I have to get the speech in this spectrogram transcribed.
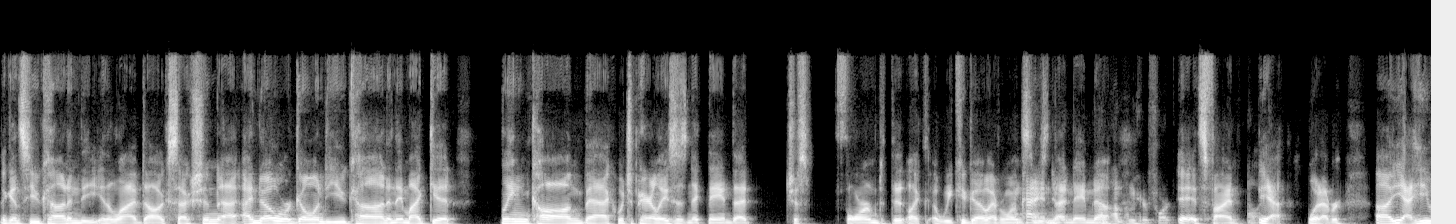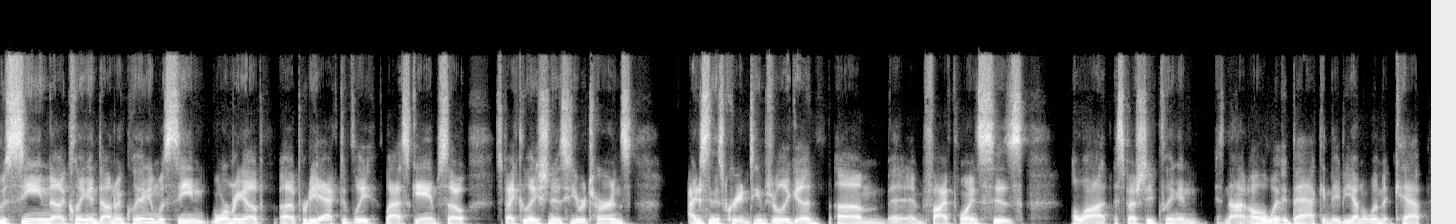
against UConn in the in the live dog section. I, I know we're going to UConn and they might get Ling Kong back, which apparently is his nickname that just formed that like a week ago. Everyone's using that name now. I'm, I'm, here for it. It's fine. Like yeah, it. whatever. Uh, yeah, he was seen. Uh, Clingan Donovan Clingan was seen warming up uh, pretty actively last game. So speculation is he returns. I just think this Creighton team's really good. Um, and five points is a lot, especially if Clingan is not all the way back and maybe on a limit cap.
